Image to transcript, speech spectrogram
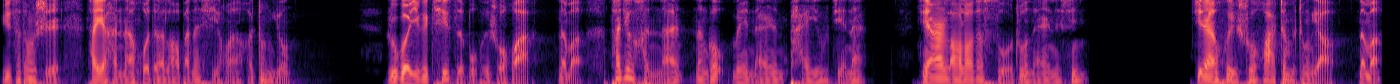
与此同时，他也很难获得老板的喜欢和重用。如果一个妻子不会说话，那么他就很难能够为男人排忧解难，进而牢牢地锁住男人的心。既然会说话这么重要，那么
